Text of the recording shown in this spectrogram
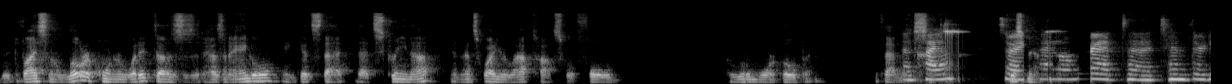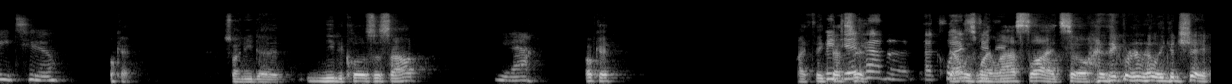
the device in the lower corner, what it does is it has an angle and gets that, that screen up. And that's why your laptops will fold a little more open, if that Uh, makes Kyle, sense. sorry, Yes. Kyle, we're at uh, 10:32. Okay. So I need to, need to close this out? Yeah. Okay. I think We that's did it. have a, a question. That was my last slide. So I think we're in really good shape.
